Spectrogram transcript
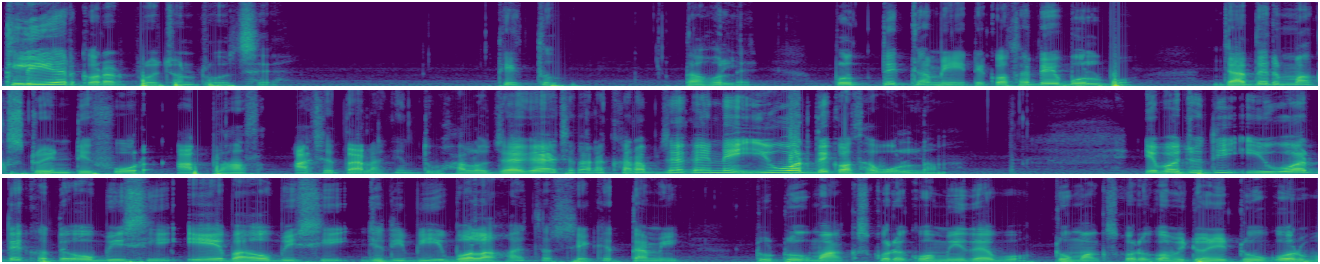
ক্লিয়ার করার প্রয়োজন রয়েছে। ঠিক তো? তাহলে প্রত্যেককে আমি এটা কথাটাই বলব, যাদের মার্কস টোয়েন্টি ফোর প্লাস আছে, তারা কিন্তু ভালো জায়গায় আছে, তারা খারাপ জায়গায় নেই। ইউআরদের কথা বললাম। এবার যদি ইউআরদের হতে ওবিসি এ বা ওবিসি যদি বি বলা হয়, তো সেক্ষেত্রে আমি টু টু মার্কস করে কমিয়ে দেবো। টু মার্কস করে কমিয়ে টোয়েন্টি টু করব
